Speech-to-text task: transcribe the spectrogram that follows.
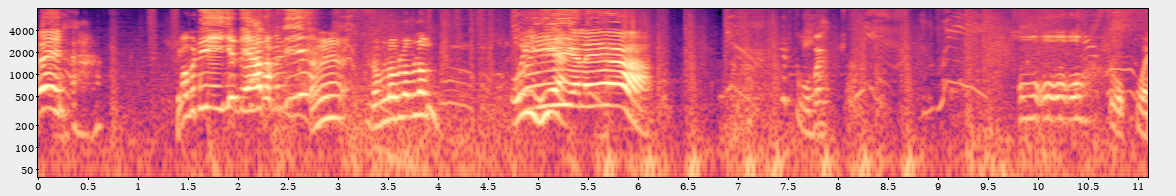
เอ้ยเอามาดิยี่เดียทำมาดิลมลมลมลมอุ้ยเฮียอะไรอะไอ้ตัวแม่งโอ้โอ้โอ้โอ้ตัวป่วย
